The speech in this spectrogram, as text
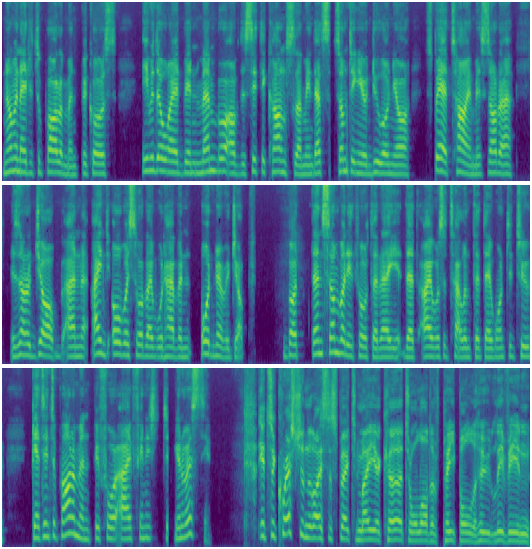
nominated to parliament because even though I had been member of the city council, I mean, that's something you do on your spare time. It's not a, it's not a job. And I always thought I would have an ordinary job. But then somebody thought that I that I was a talent that they wanted to get into parliament before I finished university. It's a question that I suspect may occur to a lot of people who live in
